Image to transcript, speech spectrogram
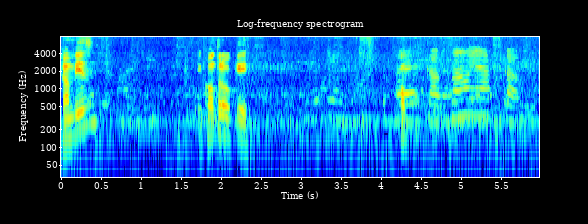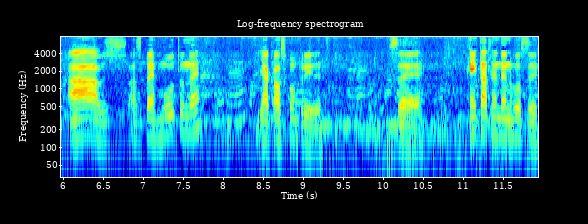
Camisa? Encontrou o quê? Com- É, calção e as calças. Ah, os- as bermudas, né? E a calça comprida. Certo. Quem tá atendendo você?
